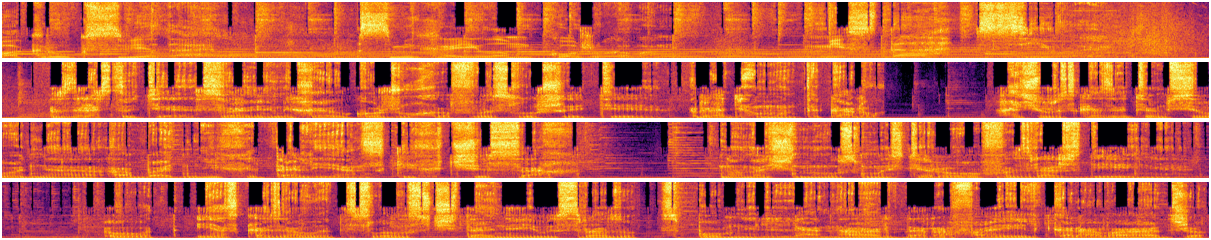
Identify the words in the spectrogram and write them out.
«Вокруг света» с Михаилом Кожуховым. Места силы. Здравствуйте, с вами Михаил Кожухов. Вы слушаете радио Монте-Карло. Хочу рассказать вам сегодня об одних итальянских часах. Но начну с мастеров Возрождения. Вот, я сказал это словосочетание, и вы сразу вспомнили Леонардо, Рафаэль, Караваджо.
